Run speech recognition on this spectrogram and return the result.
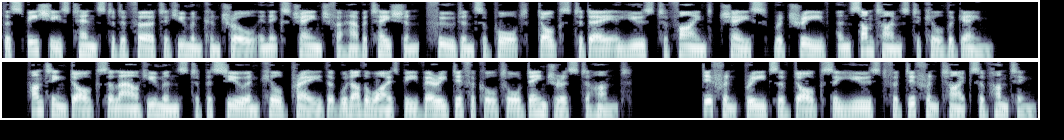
the species tends to defer to human control in exchange for habitation, food and support. Dogs today are used to find, chase, retrieve, and sometimes to kill the game. Hunting dogs allow humans to pursue and kill prey that would otherwise be very difficult or dangerous to hunt. Different breeds of dogs are used for different types of hunting.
